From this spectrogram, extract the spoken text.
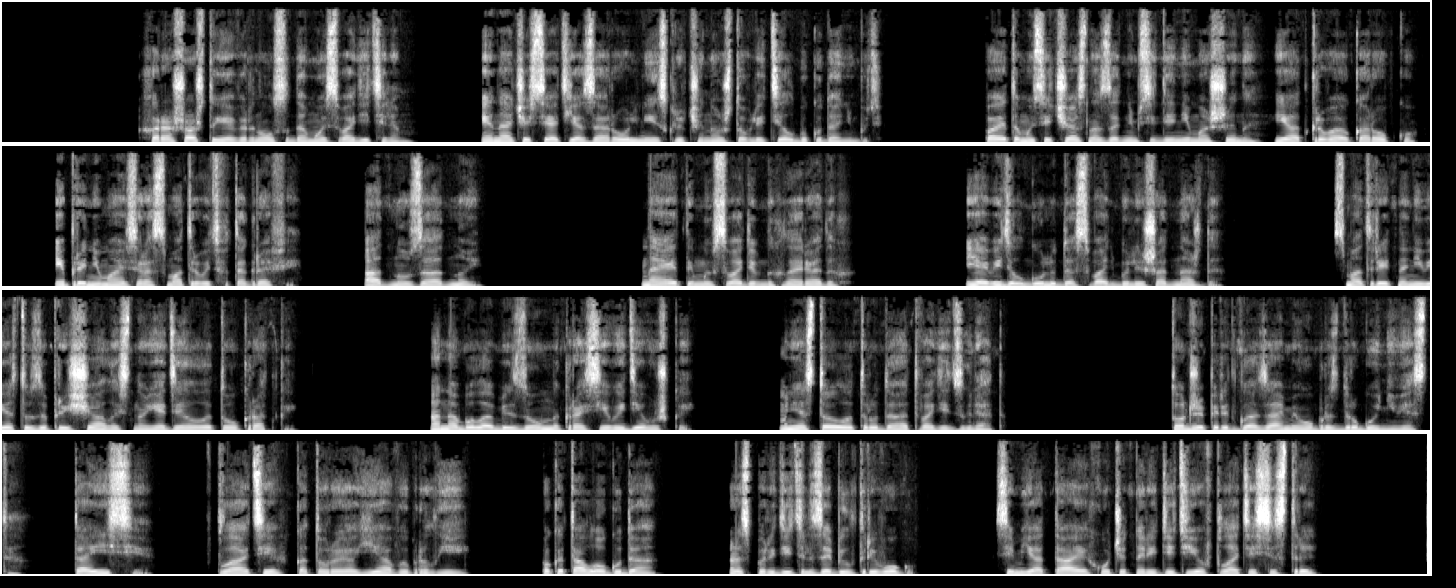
Хорошо, что я вернулся домой с водителем. Иначе сядь я за руль, не исключено, что влетел бы куда-нибудь. Поэтому сейчас на заднем сиденье машины я открываю коробку и принимаюсь рассматривать фотографии одну за одной. На этой мы в свадебных нарядах. Я видел Гулю до свадьбы лишь однажды. Смотреть на невесту запрещалось, но я делал это украдкой. Она была безумно красивой девушкой. Мне стоило труда отводить взгляд. Тут же перед глазами образ другой невесты. Таисии. В платье, которое я выбрал ей. По каталогу, да. Распорядитель забил тревогу. Семья Таи хочет нарядить ее в платье сестры,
